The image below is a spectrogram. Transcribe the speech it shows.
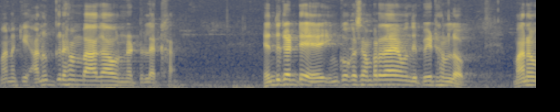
మనకి అనుగ్రహం బాగా ఉన్నట్టు లెక్క. ఎందుకంటే ఇంకొక సంప్రదాయం ఉంది పీఠంలో. మనం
